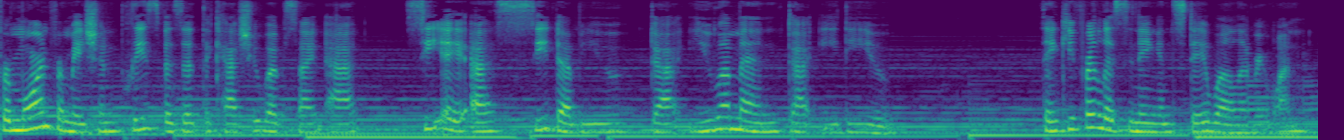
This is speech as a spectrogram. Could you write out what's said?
For more information, please visit the CASHU website at cascw.umn.edu. Thank you for listening and stay well, everyone.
